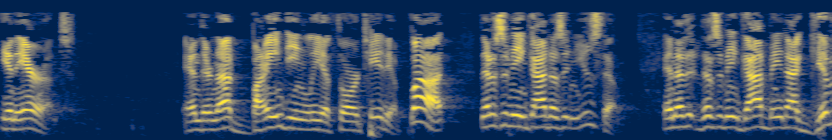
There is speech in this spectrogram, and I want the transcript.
inerrant. And they're not bindingly authoritative. But that doesn't mean God doesn't use them. And that doesn't mean God may not give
